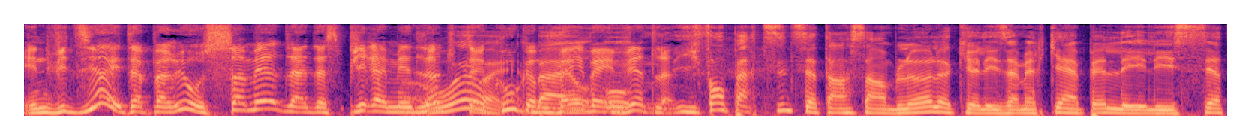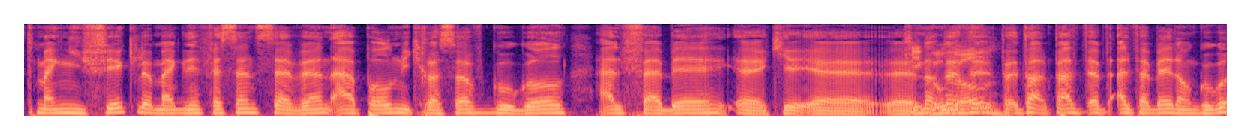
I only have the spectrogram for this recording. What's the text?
Nvidia est apparu au sommet de, la, de cette pyramide-là ouais, tout à ouais. coup, comme Ben, bien, bien au- vite. Là. Ils font partie de cet ensemble-là là, que les Américains appellent les, les sept magnifiques, le Magnificent Seven, Apple, Microsoft, Google, Alphabet, euh, qui est... euh, euh, Qui est Google. euh, Alphabet, donc Google,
